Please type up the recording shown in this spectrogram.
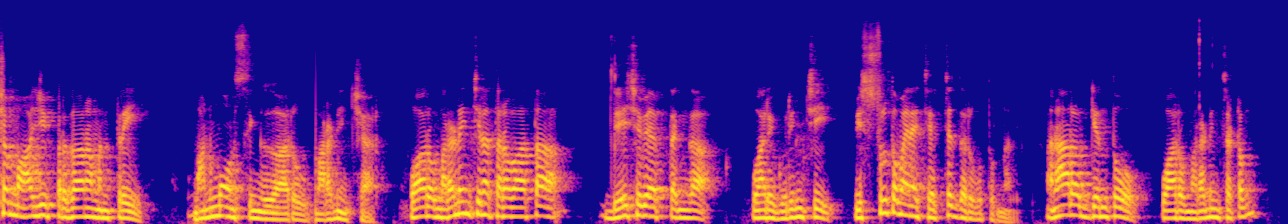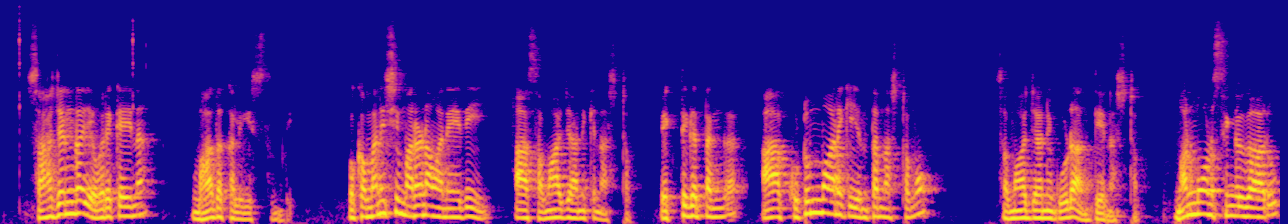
దేశ మాజీ ప్రధానమంత్రి మన్మోహన్ సింగ్ గారు మరణించారు. వారు మరణించిన తర్వాత దేశవ్యాప్తంగా వారి గురించి విస్తృతమైన చర్చ జరుగుతున్నది. అనారోగ్యంతో వారు మరణించటం సహజంగా ఎవరికైనా బాధ కలిగిస్తుంది. ఒక మనిషి మరణం అనేది ఆ సమాజానికి నష్టం. వ్యక్తిగతంగా ఆ కుటుంబానికి ఎంత నష్టమో సమాజానికి కూడా అంతే నష్టం. మన్మోహన్ సింగ్ గారు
